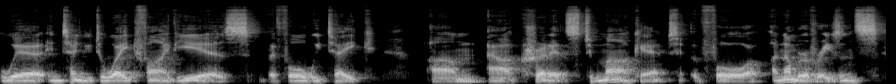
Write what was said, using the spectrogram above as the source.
we're intending to wait five years before we take um, our credits to market for a number of reasons.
